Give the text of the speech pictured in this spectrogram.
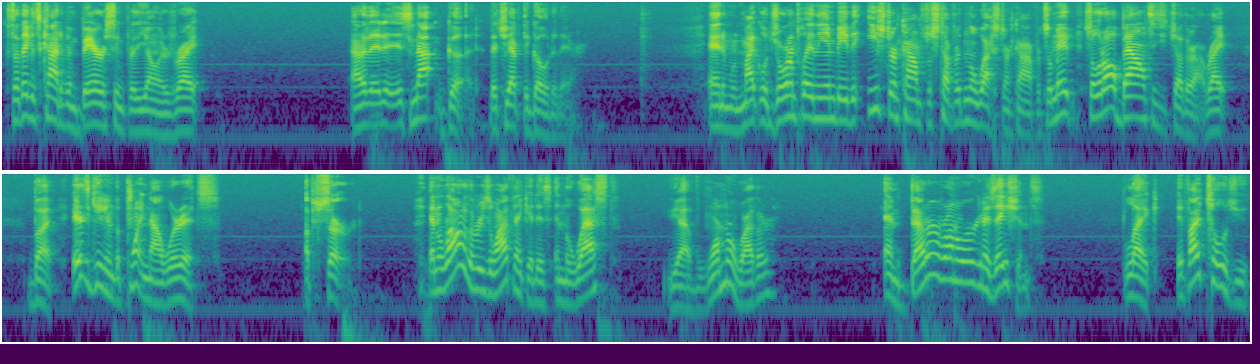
Because I think it's kind of embarrassing for the owners, right? It's not good that you have to go to there. And when Michael Jordan played in the NBA, the Eastern Conference was tougher than the Western Conference. So maybe so it all balances each other out, right? But it's getting to the point now where it's absurd. And a lot of the reason why I think it is in the West, you have warmer weather, and better run organizations. Like, if I told you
